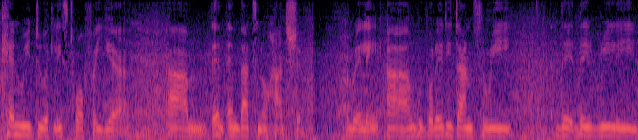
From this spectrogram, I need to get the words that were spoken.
"Can we do at least 12 a year?" Um, and, and, that's no hardship, really. Uh, we've already done three. They, they really,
